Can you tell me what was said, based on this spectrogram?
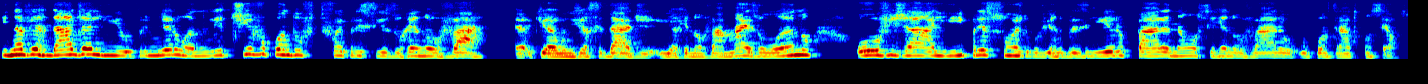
e na verdade ali, o primeiro ano letivo, quando foi preciso renovar, eh, que a universidade ia renovar mais um ano, houve já ali pressões do governo brasileiro para não se renovar o, o contrato com o Celso.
